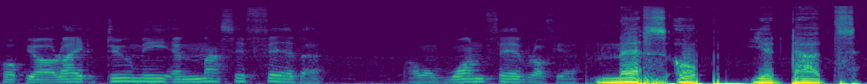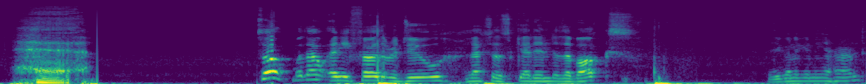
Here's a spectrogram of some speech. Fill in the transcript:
Hope you're alright. Do me a massive favour. I want one favour of you. Mess up your dad's hair. So, without any further ado, let us get into the box. Are you going to give me a hand?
